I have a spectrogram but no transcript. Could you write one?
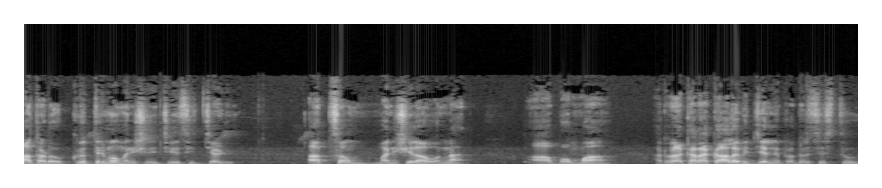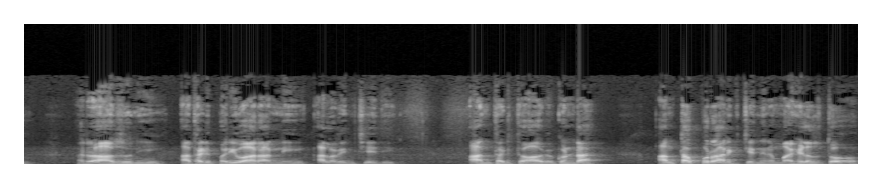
అతడు కృత్రిమ మనిషిని చేసిచ్చాడు. అచ్చం మనిషిలా ఉన్న ఆ బొమ్మ రకరకాల విద్యల్ని ప్రదర్శిస్తూ రాజుని అతడి పరివారాన్ని అలరించేది. అంతటితో ఆగకుండా అంతఃపురానికి చెందిన మహిళలతో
